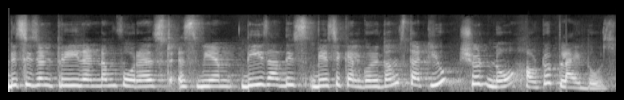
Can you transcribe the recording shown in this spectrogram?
decision tree random forest svm these are these basic algorithms that you should know how to apply those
